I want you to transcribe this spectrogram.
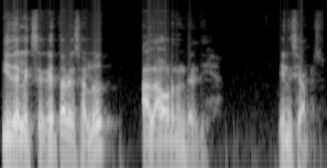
y del exsecretario de salud a la orden del día. Iniciamos.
